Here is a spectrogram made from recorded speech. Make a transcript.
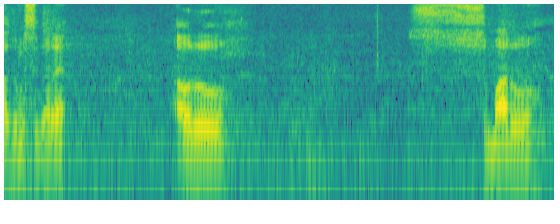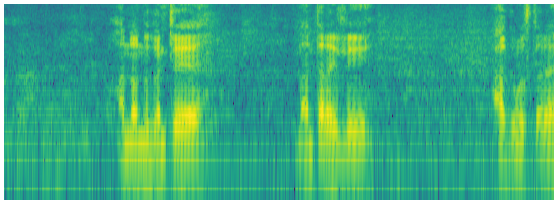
ಆಗಮಿಸಿದ್ದಾರೆ. ಅವರು ಸುಮಾರು ಹನ್ನೊಂದು ಗಂಟೆ ನಂತರ ಇಲ್ಲಿ ಆಗಮಿಸ್ತಾರೆ.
